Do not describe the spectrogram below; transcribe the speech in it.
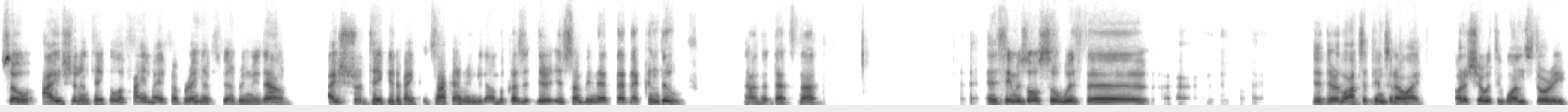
So I shouldn't take a l'chaim if I bring it. It's going to bring me down. I should take it if I, it's not going to bring me down because there is something that that, that can do. Now that that's not. And the same is also with uh, there, are lots of things in our life. I want to share with you one story.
